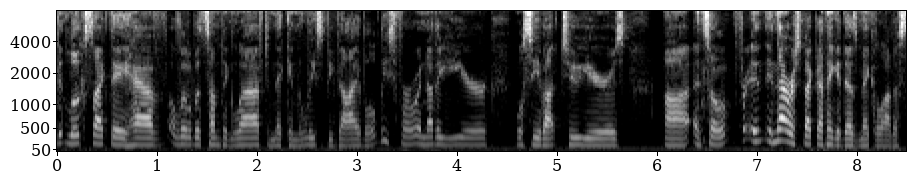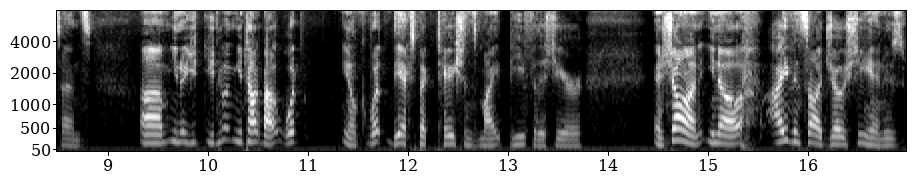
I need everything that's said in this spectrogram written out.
it looks like they have a little bit something left, and they can at least be valuable at least for another year. We'll see about two years. Uh, and so, for, in, in, that respect, I think it does make a lot of sense. Um, you know, you, you you talk about what you know what the expectations might be for this year. And Shaun, you know, I even saw Joe Sheehan, who's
